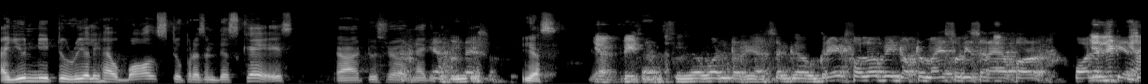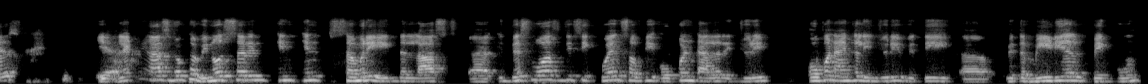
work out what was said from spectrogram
And you need to really have balls to present this case uh, to show negative. Yeah, yes. Yeah, great. Uh, no wonder. Yes, a great follow-up with Dr. Maheshwari sir for all yeah, these cases. Yeah. Let me ask Dr. Vinod sir in, in, in summary, the last, uh, this was the sequence of the open talar injury open ankle injury with the uh, with the medial big wound.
